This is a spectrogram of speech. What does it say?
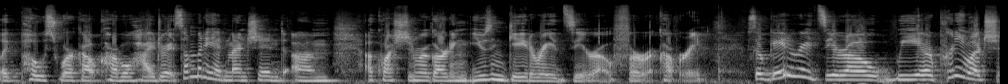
like post workout carbohydrate, somebody had mentioned um, a question regarding using Gatorade Zero for recovery. So, Gatorade Zero, we are pretty much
